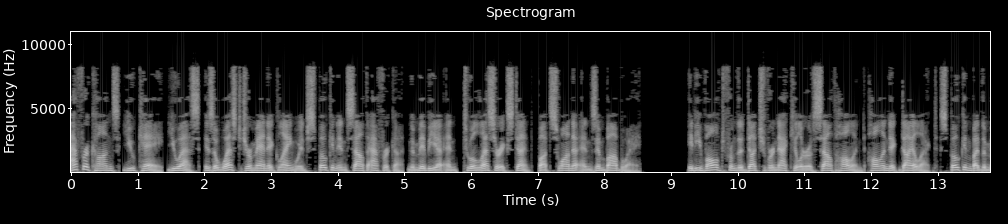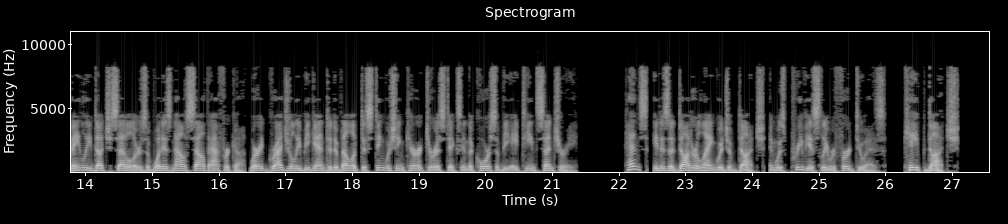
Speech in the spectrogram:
Afrikaans UK, US, is a West Germanic language spoken in South Africa, Namibia and, to a lesser extent, Botswana and Zimbabwe. It evolved from the Dutch vernacular of South Holland Hollandic dialect spoken by the mainly Dutch settlers of what is now South Africa, where it gradually began to develop distinguishing characteristics in the course of the 18th century. Hence, it is a daughter language of Dutch, and was previously referred to as Cape Dutch.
